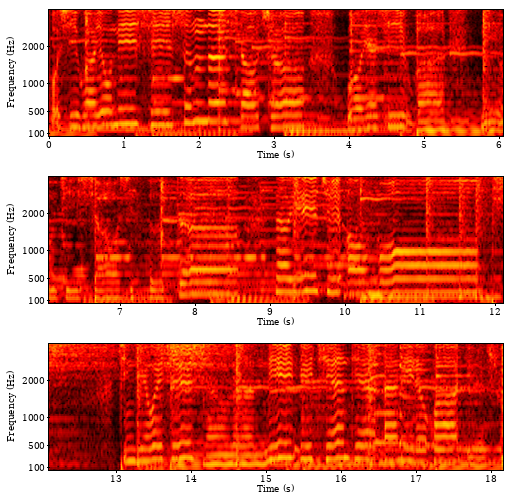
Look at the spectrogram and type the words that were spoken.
我喜欢有你细声的小车，我也喜欢你用尽小心思的那一句好梦。今天为止想了你一千天，爱你的话也说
